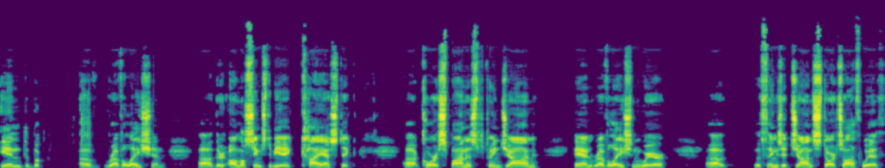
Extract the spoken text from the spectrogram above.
in the book of Revelation. Uh, there almost seems to be a chiastic uh, correspondence between John and Revelation, where uh, the things that John starts off with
